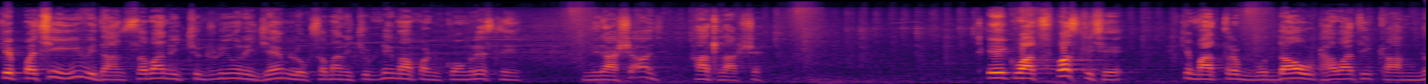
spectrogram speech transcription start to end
કે પછી વિધાનસભાની ચૂંટણીઓની જેમ લોકસભાની ચૂંટણીમાં પણ કોંગ્રેસને નિરાશા જ હાથ લાગશે. એક વાત સ્પષ્ટ છે કે માત્ર મુદ્દાઓ ઉઠાવવાથી કામ ન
